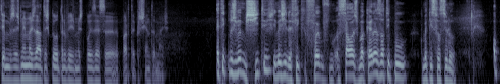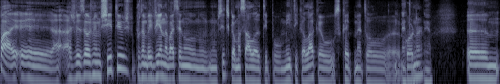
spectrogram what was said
temos as mesmas datas que da outra vez, mas depois essa parte acrescenta mais. É tipo nos mesmos sítios? Imagina, fica, foi salas bacanas ou tipo, como é que isso funcionou? Opa, é, é, às vezes é os mesmos sítios, por exemplo, em Viena vai ser nos no mesmos sítios, que é uma sala tipo mítica lá, que é o Escape Metal, uh, Metal Corner. Yeah. Um,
